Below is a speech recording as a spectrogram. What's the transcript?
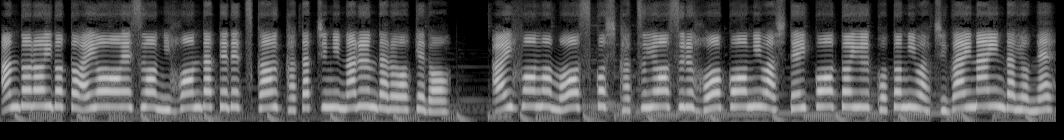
Android と iOS を2本立てで使う形になるんだろうけど、iPhone をもう少し活用する方向にはしていこうということには違いないんだよね。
